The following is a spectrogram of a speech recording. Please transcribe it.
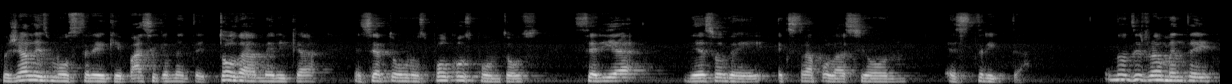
pues ya les mostré que básicamente toda América, excepto unos pocos puntos, sería de eso de extrapolación estricta. Entonces realmente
